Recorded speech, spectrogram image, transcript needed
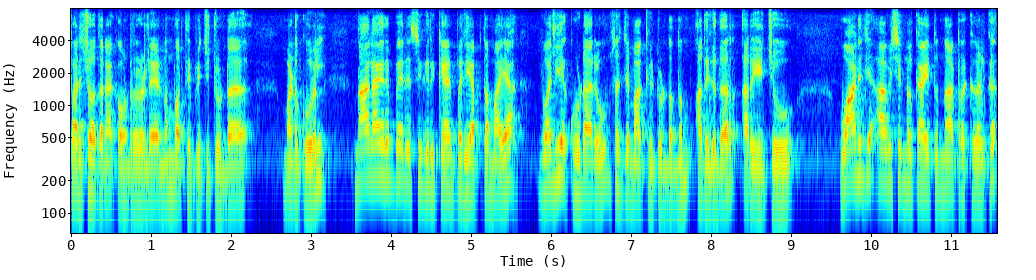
പരിശോധനാ കൗണ്ടറുകളുടെ എണ്ണം വർദ്ധിപ്പിച്ചിട്ടുണ്ട്. മണിക്കൂറിൽ നാലായിരം പേരെ സ്വീകരിക്കാൻ പര്യാപ്തമായ വലിയ കൂടാരവും സജ്ജമാക്കിയിട്ടുണ്ടെന്നും അധികൃതർ അറിയിച്ചു. വാണിജ്യ ആവശ്യങ്ങൾക്കായി എത്തുന്ന ട്രക്കുകൾക്ക്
